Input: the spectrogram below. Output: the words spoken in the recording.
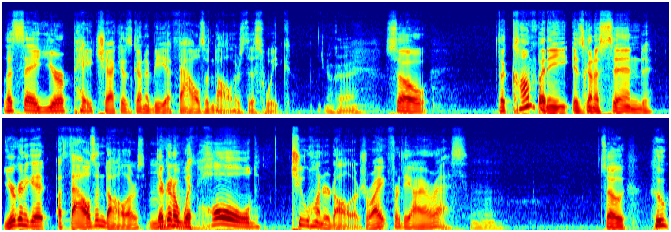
Let's say your paycheck is going to be $1000 this week. Okay. So the company is going to send, you're going to get 1,000. dollars They're going to mm-hmm. withhold $200, right, for the IRS. Mm-hmm. So who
